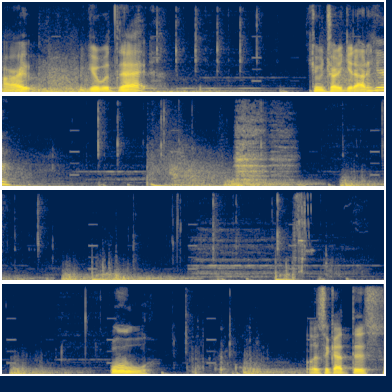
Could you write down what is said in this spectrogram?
Alright, we good with that? Can we try to get out of here? Ooh. Least I got this.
